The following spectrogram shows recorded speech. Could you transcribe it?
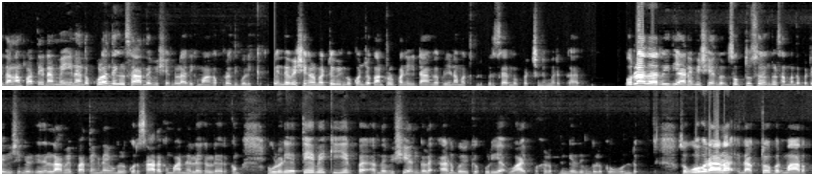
இதெல்லாம் பார்த்தீங்கன்னா மெயினாக அந்த குழந்தைகள் சார்ந்த விஷயங்கள் அதிகமாக பிரதிபலிக்கும். இந்த விஷயங்கள் மட்டும் இவங்க கொஞ்சம் கண்ட்ரோல் பண்ணிக்கிட்டாங்க அப்படின்னா மற்றபடி பெருசாக எந்த பிரச்சனையும் இருக்காது. பொருளாதார ரீதியான விஷயங்கள் சொத்து சுகங்கள் சம்மந்தப்பட்ட விஷயங்கள் இது எல்லாமே பார்த்தீங்கன்னா இவங்களுக்கு ஒரு சாதகமான நிலைகளில் இருக்கும். உங்களுடைய தேவைக்கு ஏற்ப அந்த விஷயங்களை அனுபவிக்கக்கூடிய வாய்ப்புகள் அப்படிங்கிறது இவங்களுக்கு உண்டு. ஸோ ஓவராலாக இந்த அக்டோபர் மாதம்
